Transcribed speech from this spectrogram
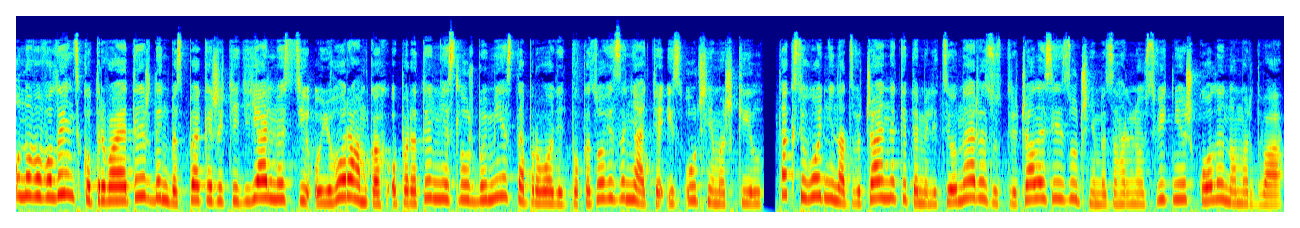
У Нововолинську триває тиждень безпеки життєдіяльності. У його рамках оперативні служби міста проводять показові заняття із учнями шкіл. Так сьогодні надзвичайники та міліціонери зустрічалися із учнями загальноосвітньої школи номер 2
